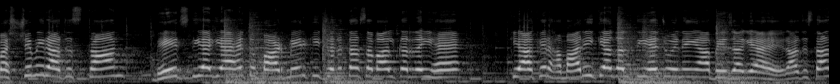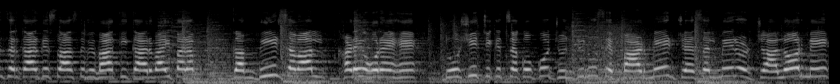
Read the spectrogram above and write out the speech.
पश्चिमी राजस्थान भेज दिया गया है। तो बाड़मेर की जनता सवाल कर रही है कि आखिर हमारी क्या गलती है जो इन्हें यहाँ भेजा गया है? राजस्थान सरकार के स्वास्थ्य विभाग की कार्रवाई पर अब गंभीर सवाल खड़े हो रहे हैं। दोषी चिकित्सकों को झुंझुनू से बाड़मेर जैसलमेर और जालौर में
